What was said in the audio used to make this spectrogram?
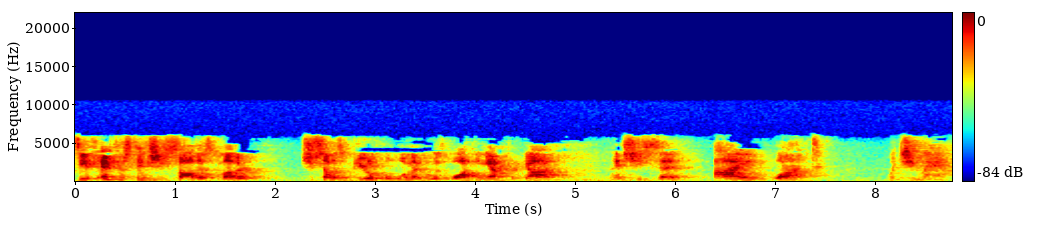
See, it's interesting. She saw this mother, she saw this beautiful woman who was walking after God, and she said, I want what you have.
